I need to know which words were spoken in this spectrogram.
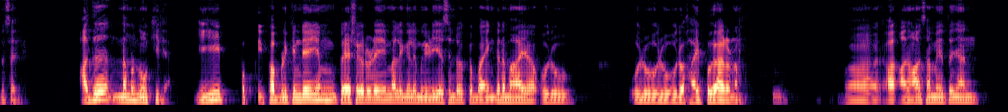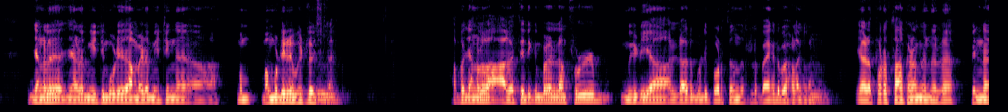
മനസ്സിലായില്ലേ അത് നമ്മൾ നോക്കിയില്ല. ഈ പബ്ലിക്കിന്റെയും പ്രേക്ഷകരുടെയും അല്ലെങ്കിൽ മീഡിയേഴ്സിന്റെ ഒക്കെ ഭയങ്കരമായ ഒരു ഒരു ഒരു ഒരു ഹൈപ്പ് കാരണം ആ സമയത്ത് ഞാൻ ഞങ്ങൾ ഞങ്ങളുടെ മീറ്റിംഗ് കൂടിയത് അമ്മയുടെ മീറ്റിംഗ് മമ്മൂട്ടിയുടെ വീട്ടിൽ വെച്ചിട്ടായിരുന്നു. അപ്പോൾ ഞങ്ങൾ അകത്തിരിക്കുമ്പോഴെല്ലാം ഫുൾ മീഡിയ എല്ലാവരും കൂടി പുറത്തു നിന്നിട്ടുള്ള ഭയങ്കര ബഹളങ്ങളാണ്. ഇയാളെ പുറത്താക്കണം എന്നുള്ള പിന്നെ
